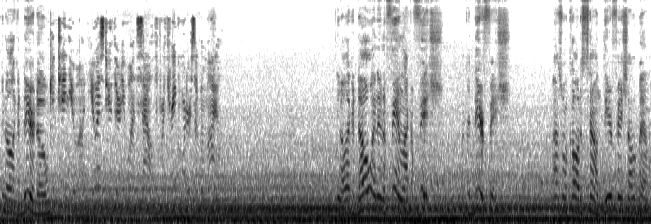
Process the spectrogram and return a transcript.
you know, like a deer doe. Continue on US 231 South for three quarters of a mile. You know, like a doe, and then a fin like a fish, like a deer fish. That's what I call this town, Deerfish, Alabama.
